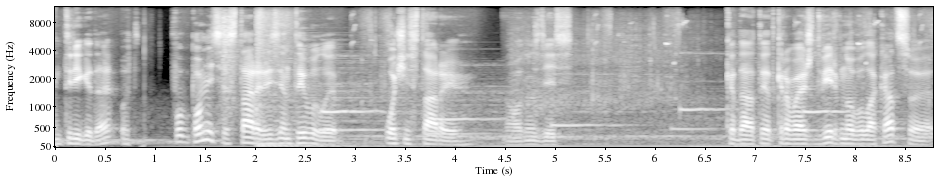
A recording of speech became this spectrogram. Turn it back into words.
Интрига, да? Вот помните старые Resident Evil? Очень старые. Вот он здесь. Когда ты открываешь дверь в новую локацию,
